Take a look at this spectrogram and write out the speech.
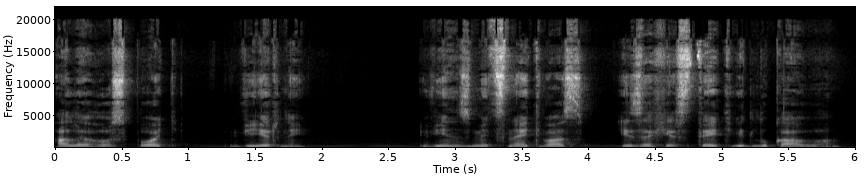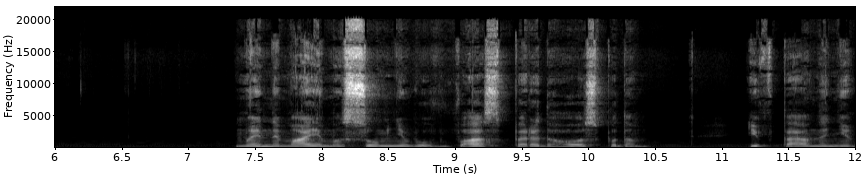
Але Господь вірний, Він зміцнить вас і захистить від лукавого. Ми не маємо сумніву в вас перед Господом і впевнені,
